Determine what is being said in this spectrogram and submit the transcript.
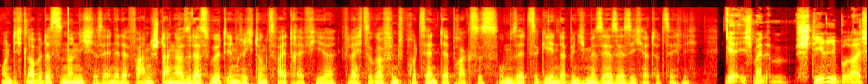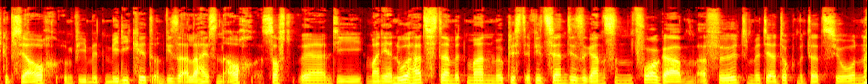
Und ich glaube, das ist noch nicht das Ende der Fahnenstange. Also das wird in Richtung 2, 3, 4, vielleicht sogar 5 Prozent der Praxisumsätze gehen. Da bin ich mir sehr, sehr sicher tatsächlich. Ja, ich meine, im Steri-Bereich gibt es ja auch irgendwie mit Medikit und wie sie alle heißen auch Software, die man ja nur hat, damit man möglichst effizient diese ganzen Vorgaben erfüllt mit der Dokumentation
